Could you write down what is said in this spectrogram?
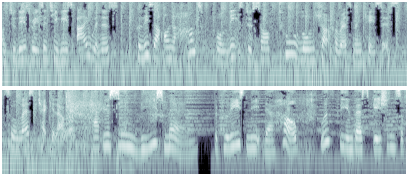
On today's Razor TV's i-Witness, police are on the hunt for leads to solve two loan shark harassment cases. So let's check it out. Have you seen these men? The police need their help with the investigations of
